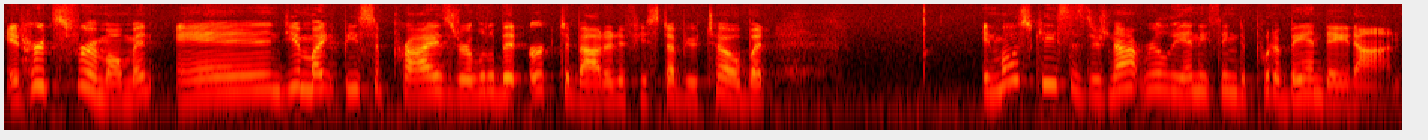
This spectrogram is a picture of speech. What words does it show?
It hurts for a moment, and you might be surprised or a little bit irked about it if you stub your toe, but in most cases, there's not really anything to put a band aid on.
